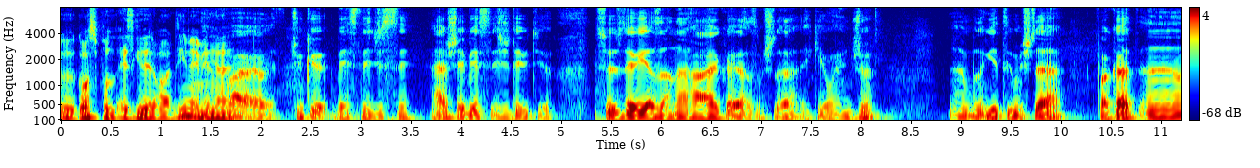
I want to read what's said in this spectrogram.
e, gospel ezgileri var değil mi Emin? Yani, Var evet. Çünkü bestecisi. Her şey bestecide bitiyor. Sözleri yazanlar harika yazmışlar. iki oyuncu. E, Bunu getirmişler. Fakat e,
